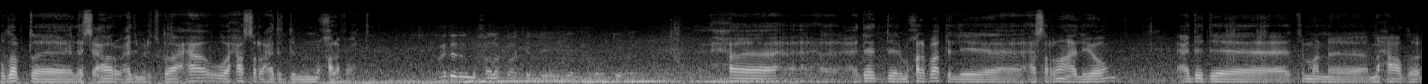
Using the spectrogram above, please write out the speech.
وضبط الأسعار وعدم ارتفاعها وحصر عدد من المخالفات. عدد المخالفات اللي اليوم حضرتوها؟ عدد المخالفات اللي حصرناها اليوم عدد ثمان محاضر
